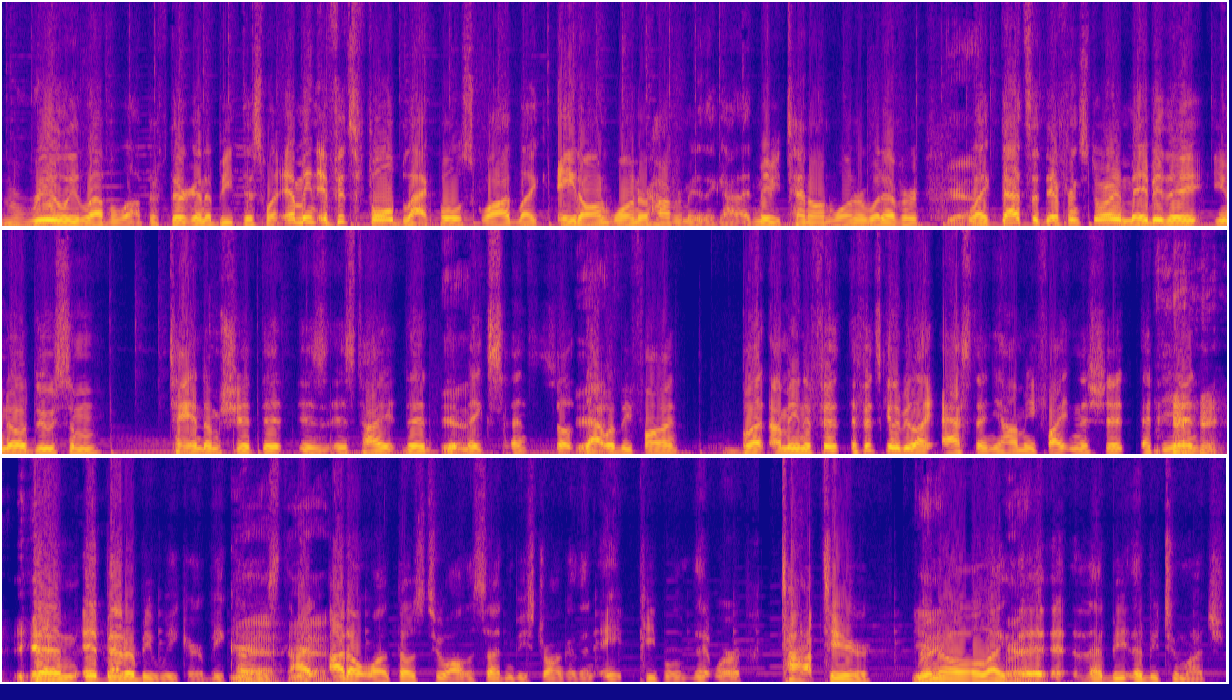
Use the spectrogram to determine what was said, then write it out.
really level up if they're going to beat this one. I mean, if it's full Black Bull squad, like eight on one or however many they got, maybe ten on one or whatever, Yeah, like that's a different story. Maybe they, you know, do some tandem shit that is is tight that, Yeah. that makes sense. So Yeah. that would be fine. But I mean, if it if it's going to be like Asta and Yami fighting this shit at the end. Then it better be weaker because. I, I don't want those two all of a sudden be stronger than eight people that were top tier. You Right, know, like right. it- it- that'd be that'd be too much.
